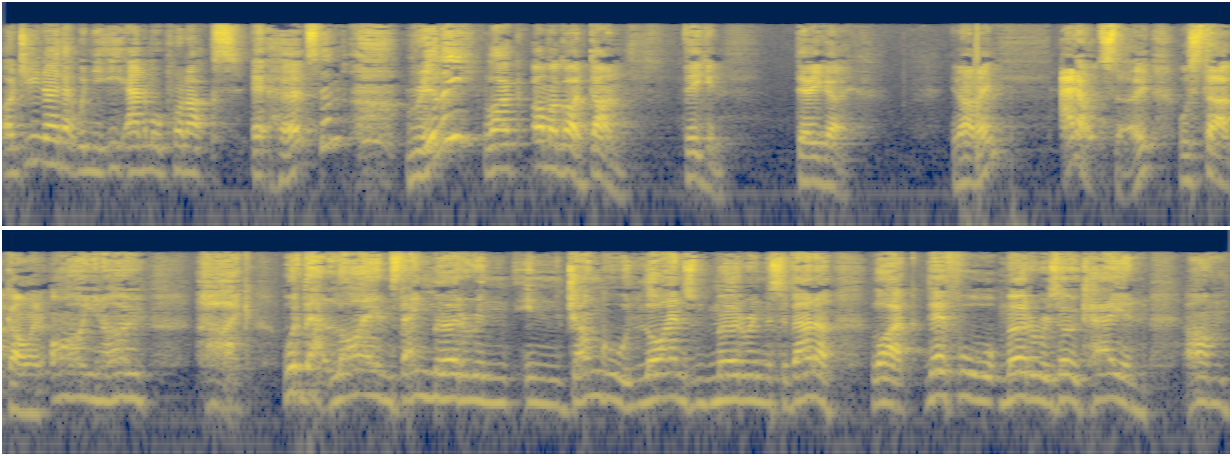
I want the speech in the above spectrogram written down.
Or do you know that when you eat animal products, it hurts them? really? Like, oh my god, done. Vegan. There you go. You know what I mean? Adults though will start going, oh, you know, like what about lions? They murder in, in jungle. Lions murder in the savannah. Like, therefore, murder is okay. And, um,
